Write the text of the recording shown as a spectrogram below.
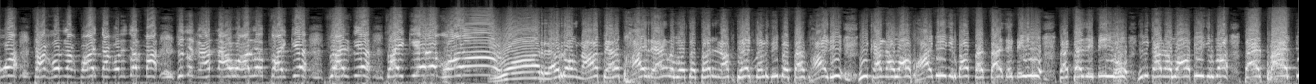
บอกว่าต่างคนต่างพายต่างคนต่ชัดมายุทธการนาวาเริ่มใส่เกียร์ใส่เกียร์ใส่เกียร์แล้วขวาว้าแล้วร่องน้ำแดงผายแรงระเบิดตะเตนน้ำเทพตอนที่แปดแปดผายดียุทธการนาวาผายบีกันมาแปดแปดยังหนีอยู่แปดแปดยังหนีอยู่ยุทธการนาวาบีกันมาแปดแปดยุทธการแปด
